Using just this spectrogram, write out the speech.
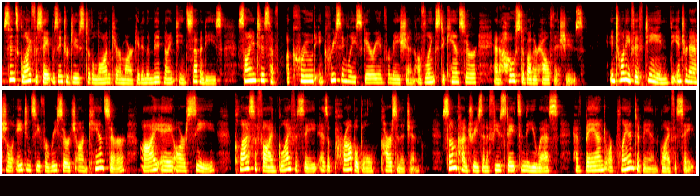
Since glyphosate was introduced to the lawn care market in the mid 1970s, scientists have accrued increasingly scary information of links to cancer and a host of other health issues. In 2015, the International Agency for Research on Cancer, IARC, classified glyphosate as a probable carcinogen. Some countries and a few states in the U.S. have banned or plan to ban glyphosate,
